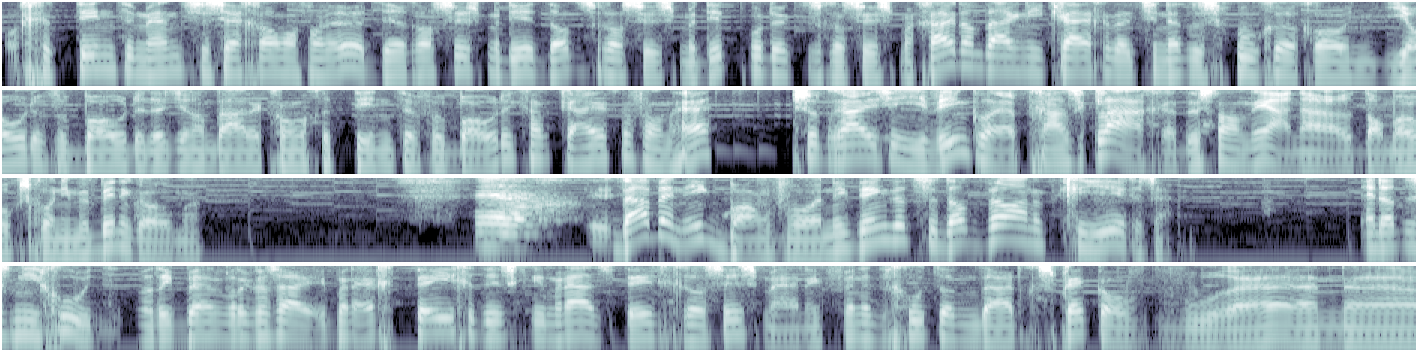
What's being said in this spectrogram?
getinte mensen zeggen allemaal van eh, de racisme dit, dat is racisme, dit product is racisme. Ga je dan daar niet krijgen dat je net als vroeger gewoon joden verboden, dat je dan dadelijk gewoon getinte verboden gaat krijgen van hè, zodra je ze in je winkel hebt, gaan ze klagen. Dus dan, ja, nou, dan mogen ze gewoon niet meer binnenkomen. Ja. Dus- Daar ben ik bang voor. En ik denk dat ze dat wel aan het creëren zijn. En dat is niet goed. Want ik ben, wat ik al zei, ik ben echt tegen discriminatie, tegen racisme. En ik vind het goed om daar het gesprek over te voeren. Hè. En eh,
